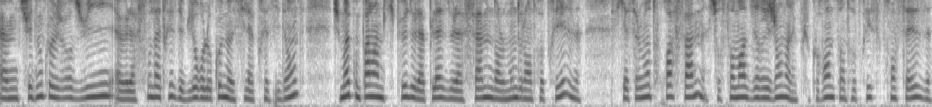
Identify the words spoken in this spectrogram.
Euh, tu es donc aujourd'hui euh, la fondatrice de Bureaux Locaux, mais aussi la présidente. J'aimerais qu'on parle un petit peu de la place de la femme dans le monde de l'entreprise, parce qu'il y a seulement 3 femmes sur 120 dirigeants dans les plus grandes entreprises françaises.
